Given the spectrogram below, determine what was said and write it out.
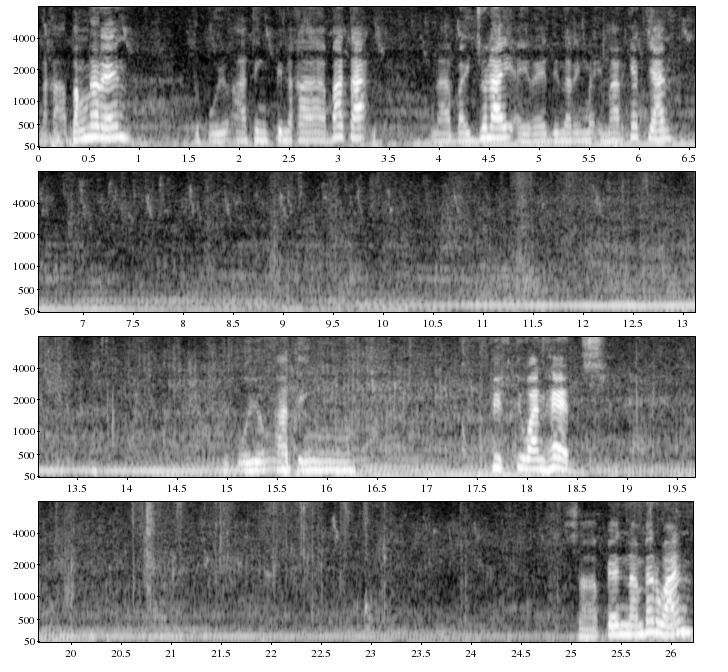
nakaabang na rin. Ito po yung ating pinakabata na by July ay ready na rin ma-market yan. Ito po yung ating 51 heads. sa pen number 1.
